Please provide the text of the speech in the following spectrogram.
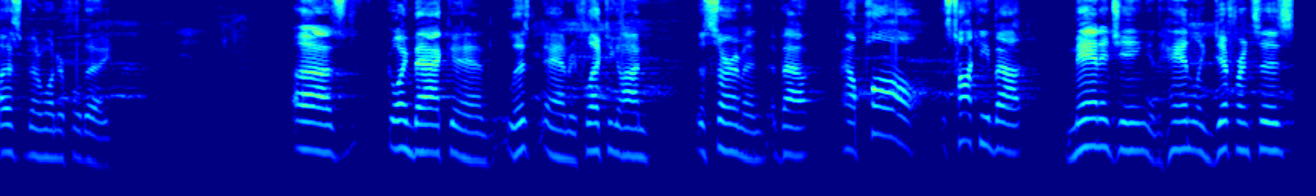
Oh, it's been a wonderful day. Uh, going back and list, and reflecting on the sermon about how Paul was talking about managing and handling differences,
